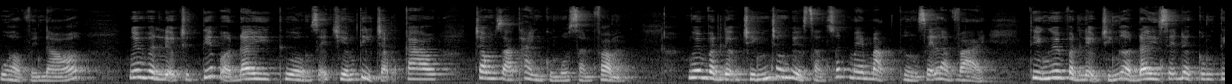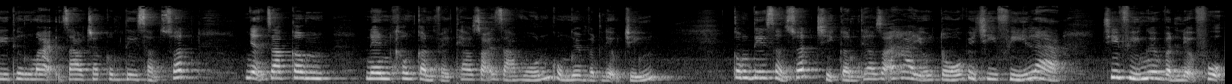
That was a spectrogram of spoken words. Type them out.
phù hợp với nó. Nguyên vật liệu trực tiếp ở đây thường sẽ chiếm tỷ trọng cao trong giá thành của một sản phẩm. Nguyên vật liệu chính trong việc sản xuất may mặc thường sẽ là vải, thì nguyên vật liệu chính ở đây sẽ được công ty thương mại giao cho công ty sản xuất, nhận gia công nên không cần phải theo dõi giá vốn của nguyên vật liệu chính. Công ty sản xuất chỉ cần theo dõi hai yếu tố về chi phí là chi phí nguyên vật liệu phụ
